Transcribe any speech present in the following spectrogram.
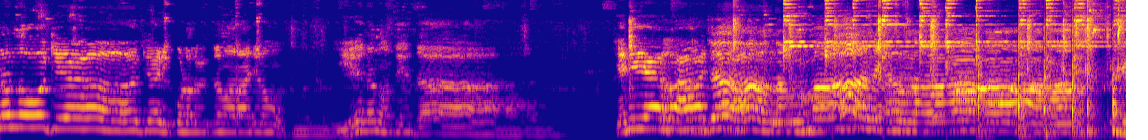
ವಿಕ್ರಮನನ್ನು ಕೇ- ಕೇಳಿಕೊಳ್ಳಲು ವಿಕ್ರಮರಾಜನು ಏನನ್ನುತ್ತಿದ್ದ ಕೆನಿಯ ರಾಜ ನಮ್ಮ ಈ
